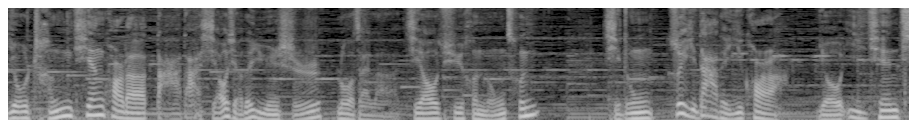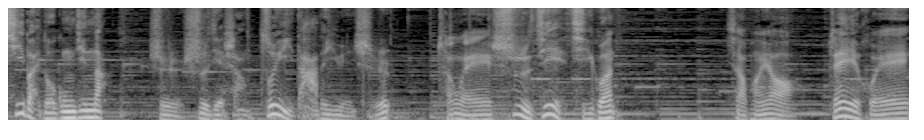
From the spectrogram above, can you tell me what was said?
有成千块的大大小小的陨石落在了郊区和农村，其中最大的一块啊，有一千七百多公斤呢。是世界上最大的陨石，成为世界奇观。小朋友，这回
